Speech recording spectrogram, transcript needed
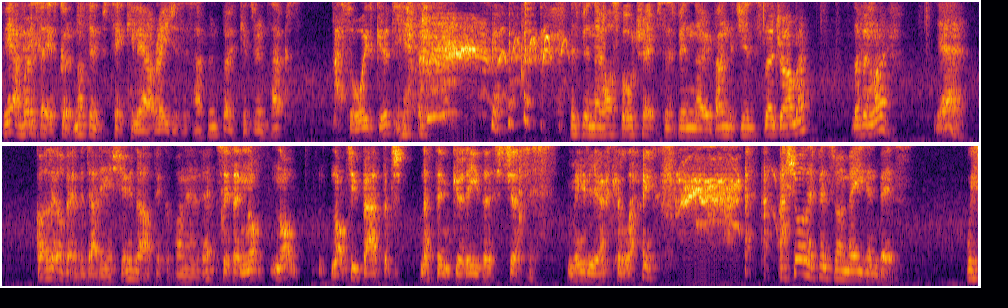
yeah, I'm going to say it's good. Nothing particularly outrageous has happened. Both kids are intact. That's always good. Yeah. there's been no hospital trips. There's been no bandages. No drama. Living life. Yeah. Got a little bit of a daddy issue that I'll pick up on in a bit. So you say not not not too bad, but just nothing good either. It's just Just- mediocre life. I'm sure there's been some amazing bits. We,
